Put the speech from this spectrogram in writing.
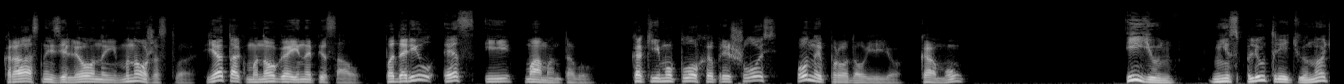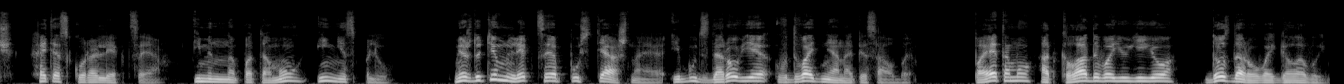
красный, зеленый, множество. Я так много и написал. Подарил С. И. Мамонтову. Как ему плохо пришлось, он и продал ее. Кому? Июнь. Не сплю третью ночь, хотя скоро лекция. Именно потому и не сплю. Между тем лекция пустяшная, и будь здоровье, в два дня написал бы. Поэтому откладываю ее до здоровой головы.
